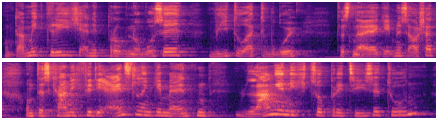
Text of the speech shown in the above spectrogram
Und damit kriege ich eine Prognose, wie dort wohl das neue Ergebnis ausschaut. Und das kann ich für die einzelnen Gemeinden lange nicht so präzise tun,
